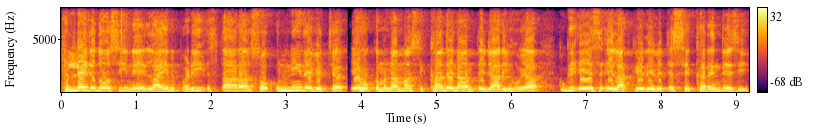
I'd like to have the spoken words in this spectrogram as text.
ਥੱਲੇ ਜਦੋਂ ਅਸੀਂ ਨੇ ਲਾਈਨ ਪੜੀ 1719 ਦੇ ਵਿੱਚ, ਇਹ ਹੁਕਮਨਾਮਾ ਸਿੱਖਾਂ ਦੇ ਨਾਮ ਤੇ ਜਾਰੀ ਹੋਇਆ, ਕਿਉਂਕਿ ਇਸ ਇਲਾਕੇ ਦੇ ਵਿੱਚ ਸਿੱਖ ਰਹਿੰਦੇ ਸੀ।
